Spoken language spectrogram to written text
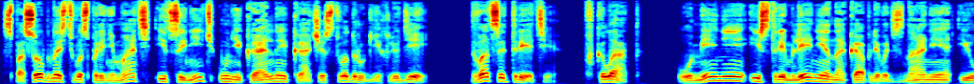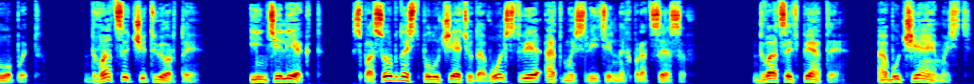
Способность воспринимать и ценить уникальные качества других людей. 23. Вклад. Умение и стремление накапливать знания и опыт. 24. Интеллект. Способность получать удовольствие от мыслительных процессов. 25. Обучаемость.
